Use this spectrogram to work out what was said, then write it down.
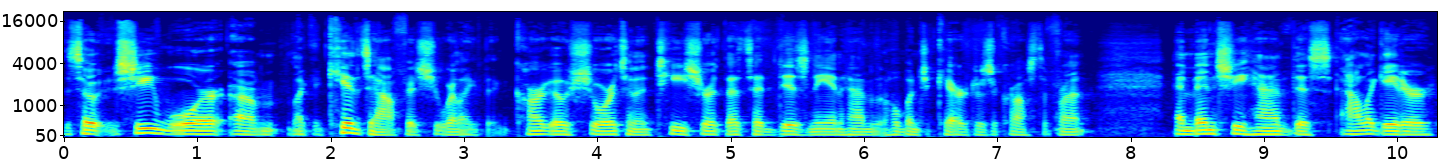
so she wore um, like a kid's outfit. She wore like the cargo shorts and a T-shirt that said Disney and had a whole bunch of characters across the front. And then she had this alligator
